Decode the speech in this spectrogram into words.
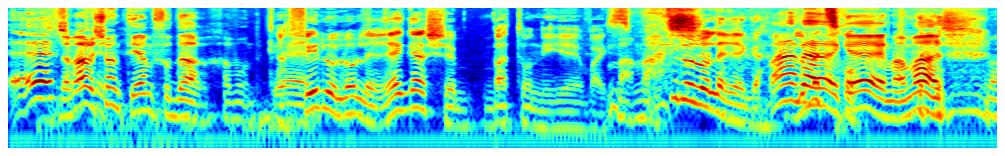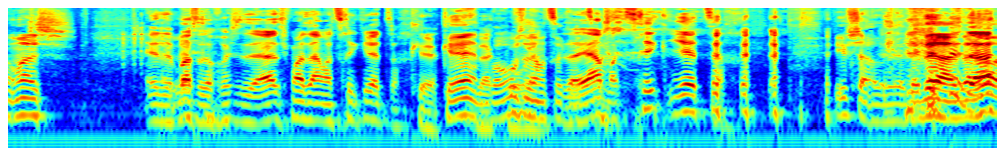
איך דבר. ראשון, תהיה מסודר, חמוד. כן. אפילו לא לרגע שבטון יהיה וייס. ממש. אפילו לא לרגע. מה לא זה, בצחוק. כן, ממש, ממש. איזה באסה, אתה חושב שזה היה, שמע, זה היה מצחיק רצח. כן, כן, ברור. שזה היה מצחיק. זה היה מצחיק רצח. אי אפשר, אתה יודע, זה לא...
